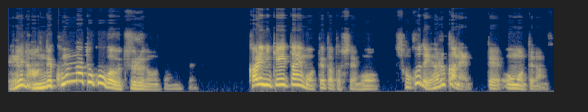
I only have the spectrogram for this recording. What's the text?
え、なんでこんなとこが映るのと思って。仮に携帯持ってたとしても、そこでやるかねって思ってたんです。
